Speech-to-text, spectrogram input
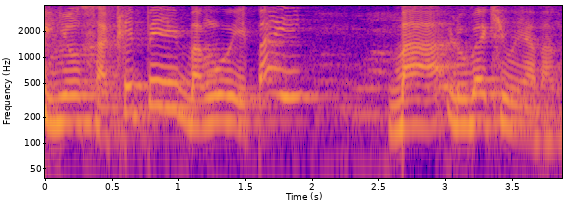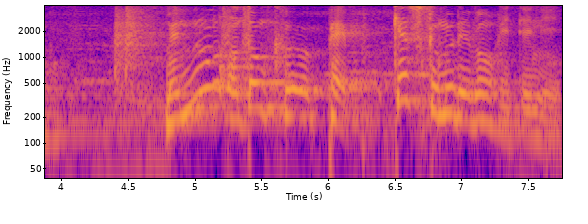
Union Sacrée, Bango et Paï, bah, Lobaki et Bango. Mais nous, en tant que peuple, qu'est-ce que nous devons retenir?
